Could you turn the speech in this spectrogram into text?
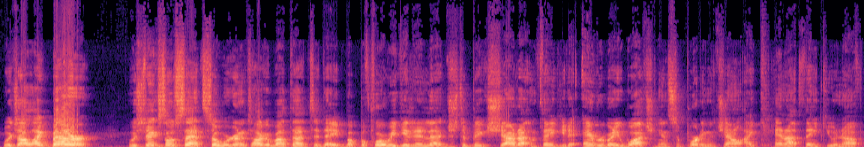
which I like better which makes no sense. So we're going to talk about that today. But before we get into that, just a big shout out and thank you to everybody watching and supporting the channel. I cannot thank you enough.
